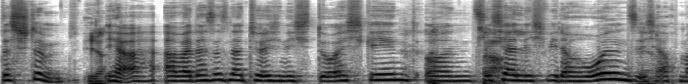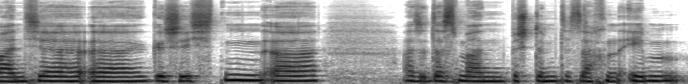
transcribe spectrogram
das stimmt, ja. ja. Aber das ist natürlich nicht durchgehend und sicherlich wiederholen sich ja. auch manche äh, Geschichten. Äh, also, dass man bestimmte Sachen eben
